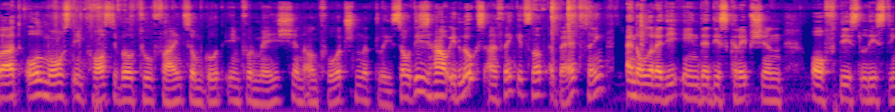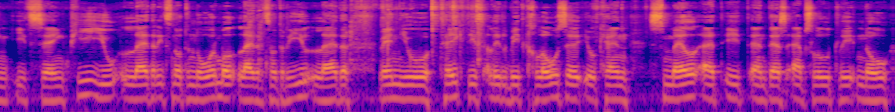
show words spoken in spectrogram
but almost impossible to find some good information unfortunately. So this is how it looks. I think it's not a bad thing. And already in the description of this listing it's saying pu leather. It's not normal leather it's not real leather. When you take this a little bit closer you can smell at it and there's absolutely no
